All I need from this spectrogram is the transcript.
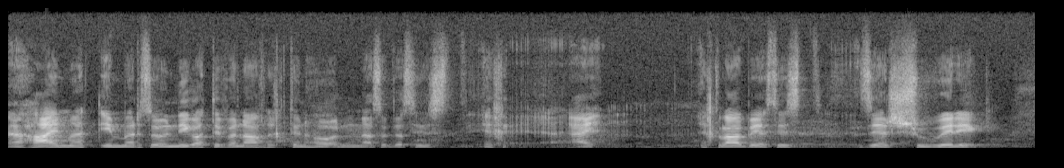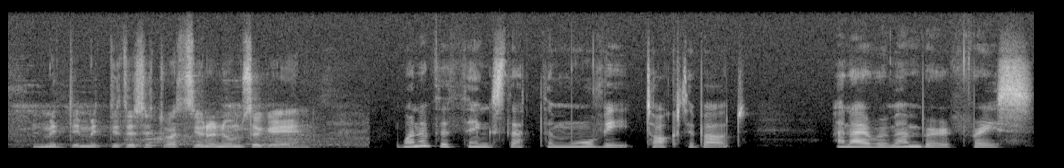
äh, Heimat immer so negative Nachrichten hören. Also das ist, ich, äh, ich glaube, es ist sehr schwierig, mit, mit diesen Situationen umzugehen. One of the things that the movie talked about, and I remember a phrase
